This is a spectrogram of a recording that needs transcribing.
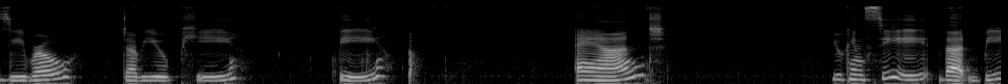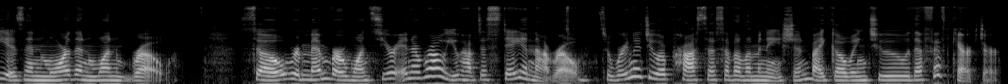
0 WP B and you can see that B is in more than one row. So remember, once you're in a row, you have to stay in that row. So we're going to do a process of elimination by going to the fifth character.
